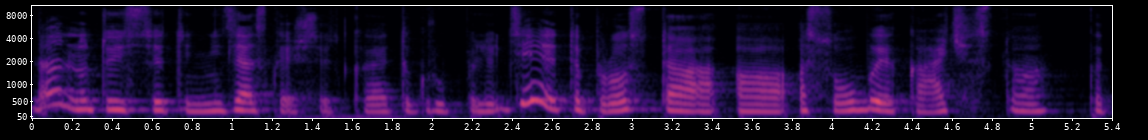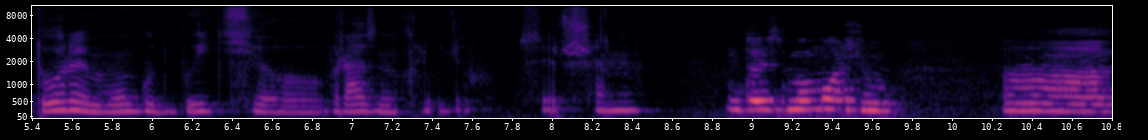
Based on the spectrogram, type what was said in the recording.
Да, ну то есть это нельзя сказать, что это какая-то группа людей, это просто а, особые качества, которые могут быть а, в разных людях совершенно. Ну, то есть мы можем, а,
